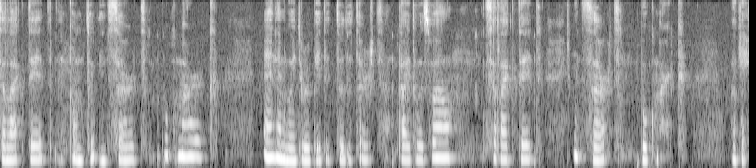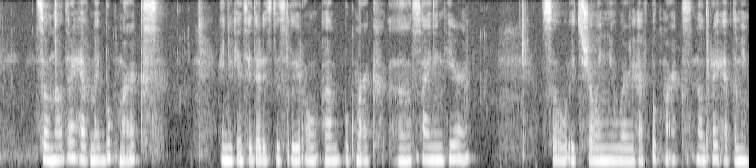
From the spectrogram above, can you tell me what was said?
Select it, come to insert bookmark and I'm going to repeat it to the third title as well. Select it, insert bookmark. Okay, so now that I have my bookmarks, and you can see there is this little um, bookmark uh, signing here so it's showing you where you have bookmarks now that I have them in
